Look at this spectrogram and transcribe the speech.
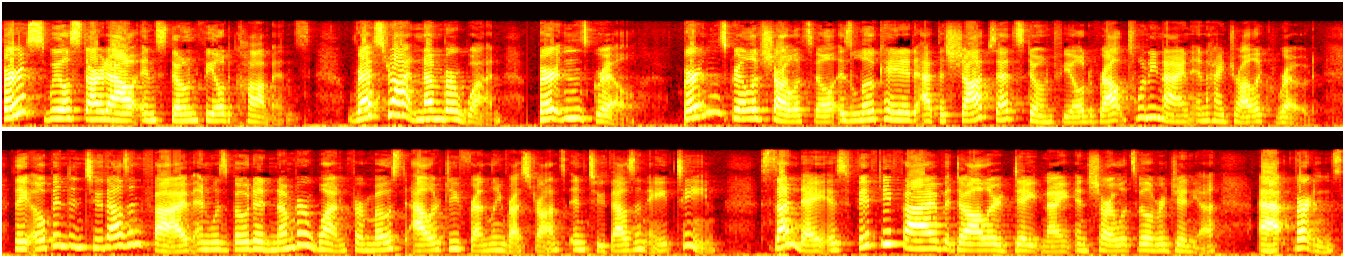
First, we'll start out in Stonefield Commons. Restaurant number one, Burton's Grill. Burton's Grill of Charlottesville is located at the Shops at Stonefield, Route 29 and Hydraulic Road. They opened in 2005 and was voted number one for most allergy-friendly restaurants in 2018. Sunday is $55 date night in Charlottesville, Virginia, at Burton's.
